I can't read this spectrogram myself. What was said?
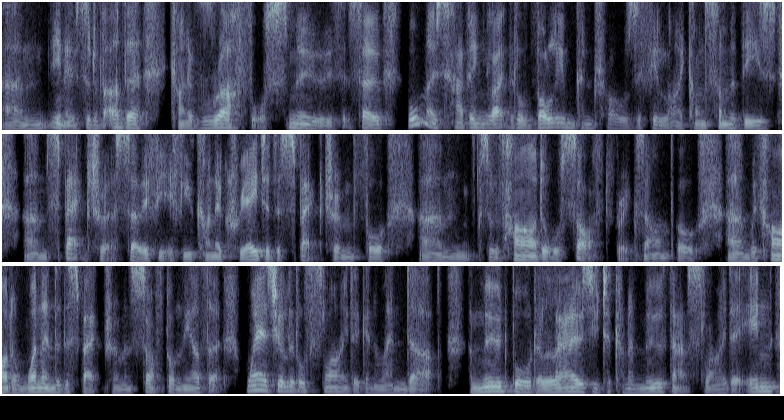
um, you know, sort of other kind of rough or smooth? So almost having like little volume controls, if you like, on some of these um, spectra so if you, if you kind of created a spectrum for um, sort of hard or soft, for example, um, with hard on one end of the spectrum and soft on the other, where's your little slider going to end up? A mood board allows you to kind of move that slider in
